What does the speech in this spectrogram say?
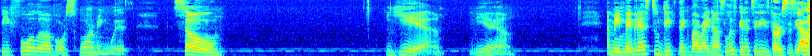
Be full of or swarming with. So, yeah, yeah. I mean, maybe that's too deep to think about right now. So let's get into these verses, y'all.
